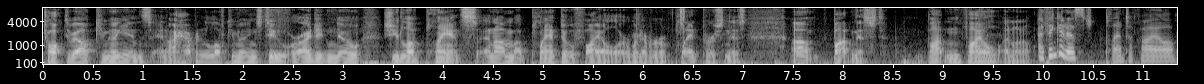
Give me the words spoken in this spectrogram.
talked about chameleons and I happen to love chameleons too, or I didn't know she loved plants and I'm a plantophile or whatever a plant person is, um, botanist, botanphile. I don't know. I think it is plantophile.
